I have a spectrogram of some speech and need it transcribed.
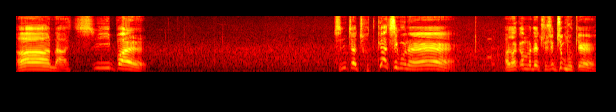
아 나 씨발 진짜 좆같이 구네 아 잠깐만 내 주식 좀 볼게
